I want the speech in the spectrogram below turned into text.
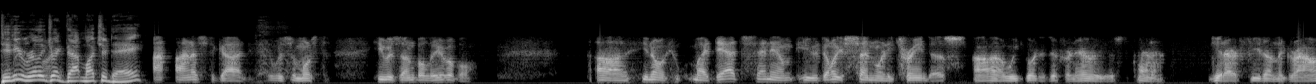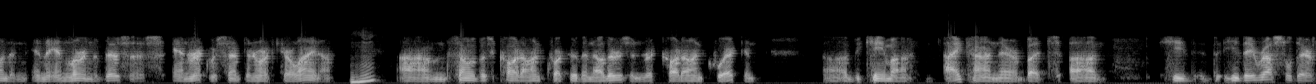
did he really drink that much a day? Uh, honest to God, it was the most. He was unbelievable. Uh, you know, my dad sent him. He would always send when he trained us. Uh, we'd go to different areas to kind of get our feet on the ground and, and, and learn the business. And Rick was sent to North Carolina. Mm-hmm. Um, some of us caught on quicker than others, and Rick caught on quick and uh, became a icon there. But uh, he, he they wrestled there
